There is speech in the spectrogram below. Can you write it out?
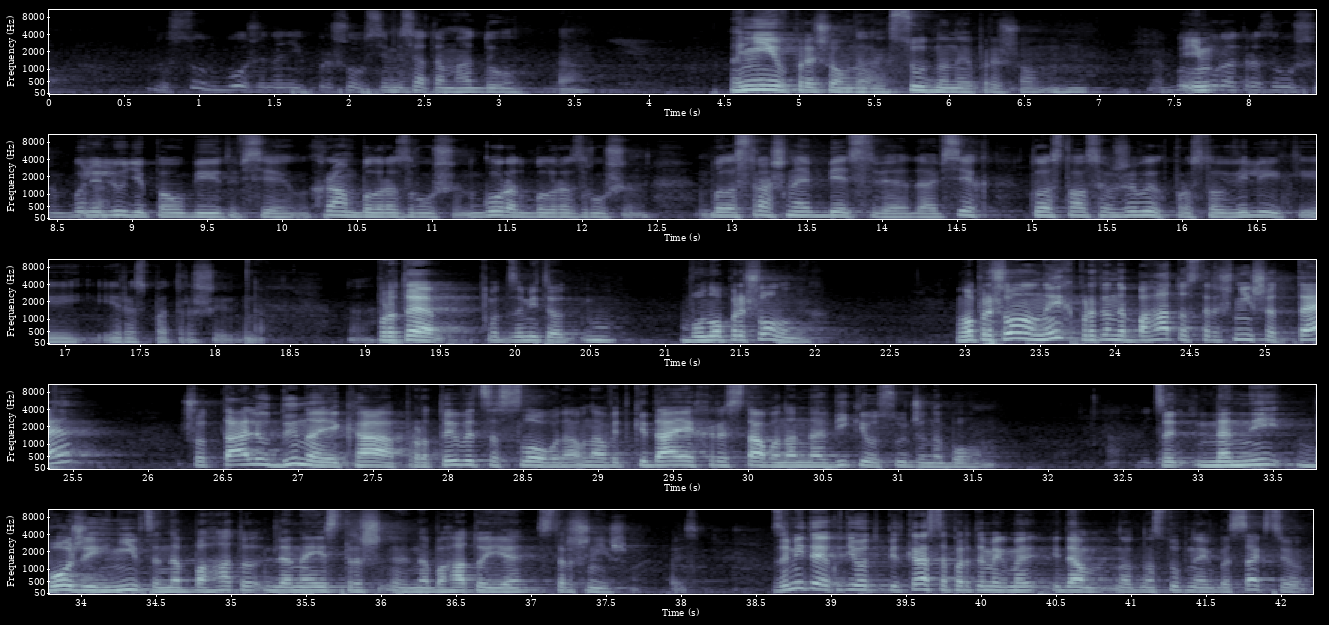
Ну, Суд Божий на них пришел в 70-м году. Да. Гнів прийшов Да. на них, суд на них прийшов. Угу. Был Им- город разрушен, были люди поубиты все, храм был разрушен, город был разрушен. Было страшное бедствие, да. Всех, кто остался в живых, просто увели их и, и распотрошили. Проте, от замітьте, воно прийшло на них. Воно прийшло на них, проте набагато страшніше те, що та людина, яка противиться Слову, да, вона відкидає Христа, вона навіки осуджена Богом. Це на неї Божий гнів це набагато для неї страш, набагато є страшніше. Замітьте, я хотів от підкреслити перед тим, як ми йдемо на наступну якби, секцію.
